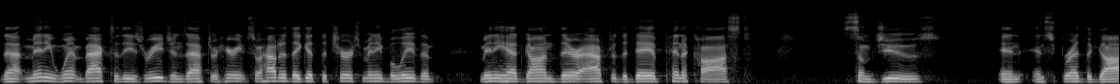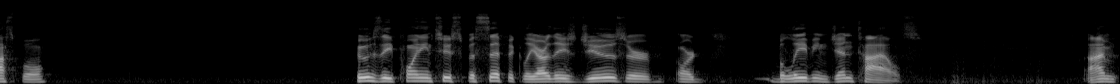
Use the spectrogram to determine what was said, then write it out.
that many went back to these regions after hearing. So, how did they get the church? Many believe that many had gone there after the day of Pentecost. Some Jews and, and spread the gospel. Who is he pointing to specifically? Are these Jews or, or believing Gentiles? I'm,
